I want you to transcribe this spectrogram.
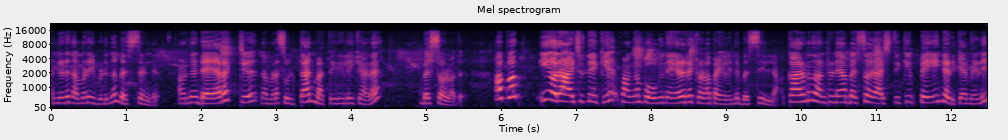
എന്നിട്ട് നമ്മുടെ ഇവിടുന്ന് ബസ്സുണ്ട് അവിടുന്ന് ഡയറക്റ്റ് നമ്മുടെ സുൽത്താൻ ബത്തേരിയിലേക്കാണ് ബസ്സുള്ളത് അപ്പം ഈ ഒരാഴ്ചത്തേക്ക് പങ്കം പോകുന്ന ഏഴരയ്ക്കുള്ള പൈകളിന്റെ ബസ്സില്ല. കാരണം എന്ന് പറഞ്ഞിട്ടുണ്ടെങ്കിൽ ആ ബസ് ഒരാഴ്ചത്തേക്ക് പെയിന്റ് അടിക്കാൻ വേണ്ടി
